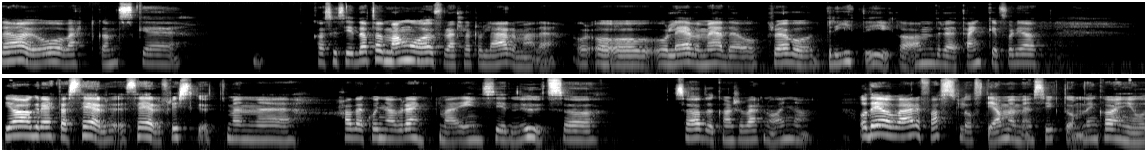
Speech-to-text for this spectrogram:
det har jo vært ganske hva skal jeg si, Det har tatt mange år før jeg har klart å lære meg det. Og, og, og, og, leve med det og prøve å drite i hva andre tenker. Fordi at Ja, greit, jeg ser, ser frisk ut, men uh, hadde jeg kunnet vrengt meg innsiden ut, så, så, hadde det kanskje vært noe annet. Og det å være fastlåst hjemme med en sykdom, den kan jo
